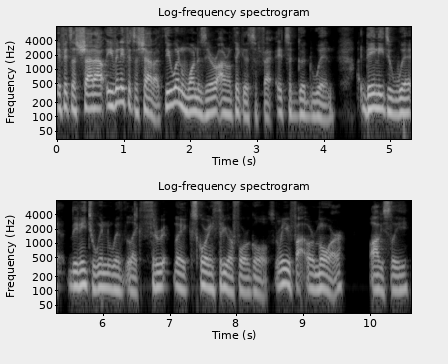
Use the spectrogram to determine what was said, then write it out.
if it's a shutout, even if it's a shutout, if they win one to zero, I don't think it's a fa- it's a good win. They need to win. They need to win with like three, like scoring three or four goals, or maybe five or more, obviously.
